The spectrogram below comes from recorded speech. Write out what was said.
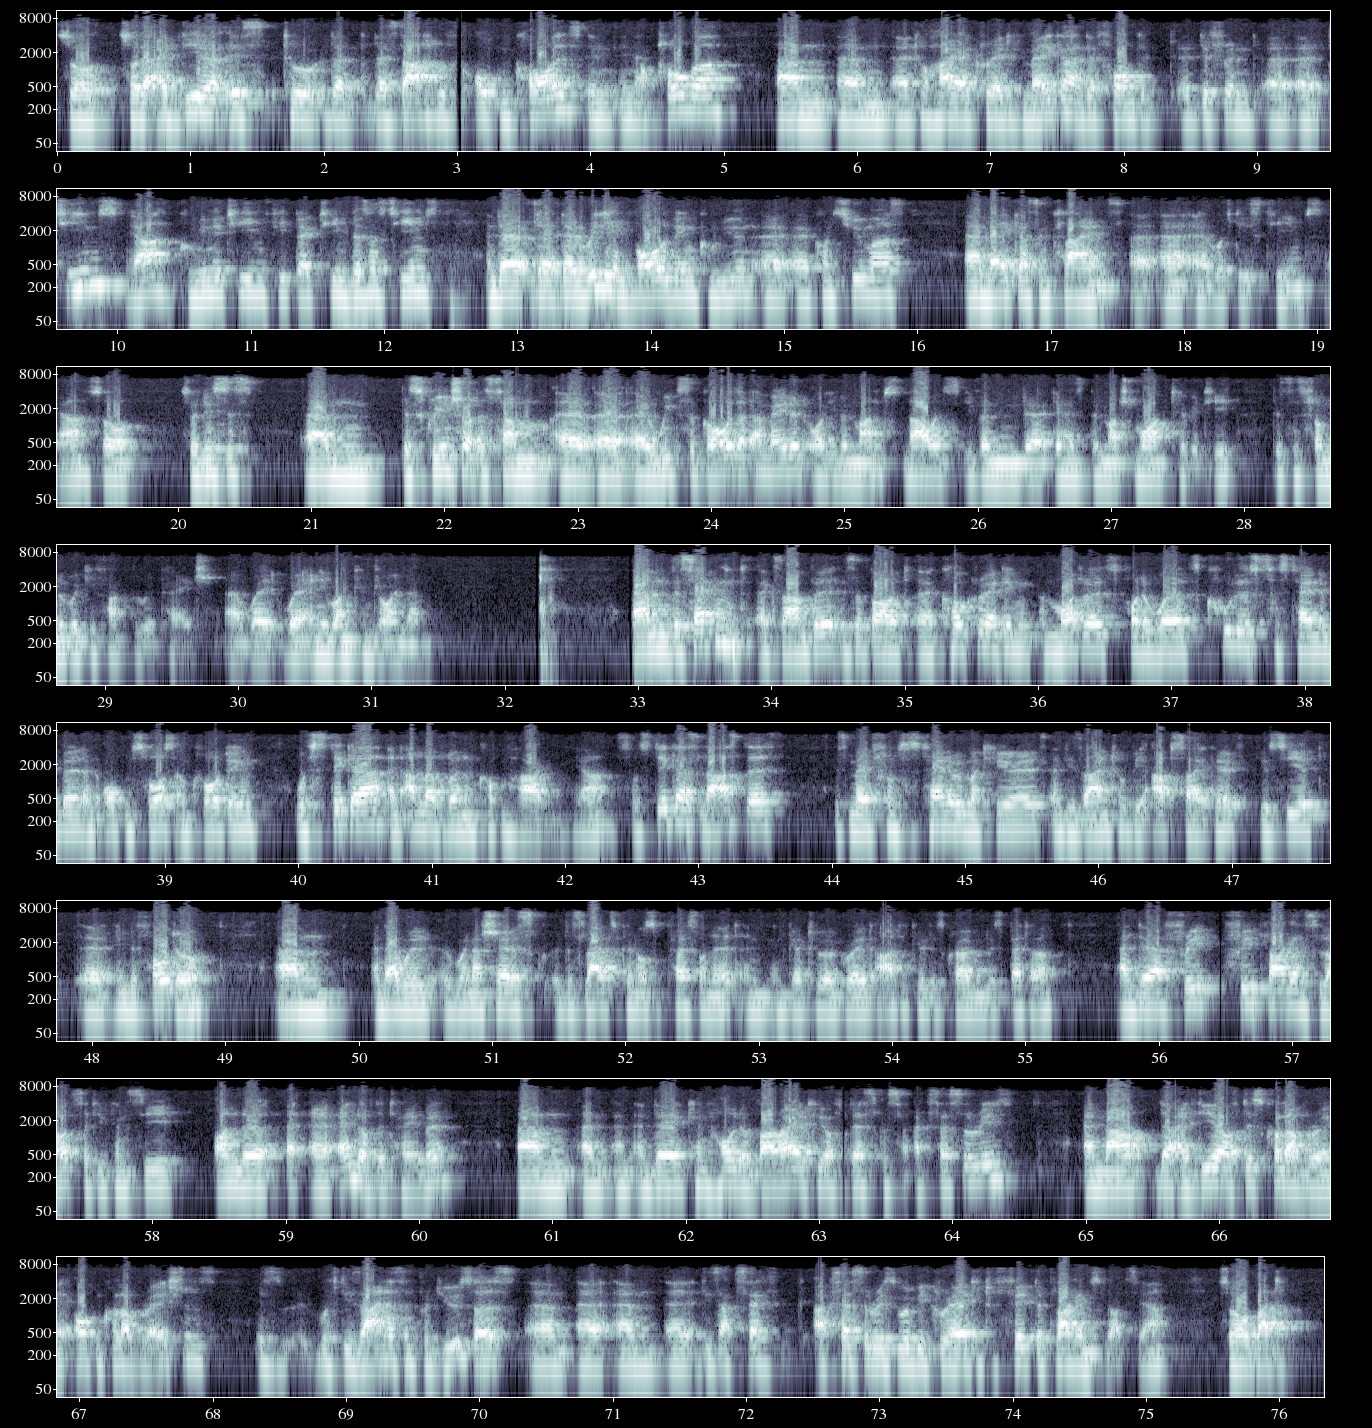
So, so the idea is to that they started with open calls in, in October, um, um, uh, to hire a creative maker, and they formed a, a different uh, uh, teams, yeah, community team, feedback team, business teams, and they're they're, they're really involving commun- uh, consumers, makers, and clients with these teams, yeah. So so this is um, the screenshot is some uh, uh, weeks ago that I made it, or even months. Now it's even there, there has been much more activity. This is from the Wikifactory page, uh, where where anyone can join them. Um, the second example is about uh, co-creating models for the world's coolest sustainable and open source, I'm quoting, with Stykka and Underbrunn in Copenhagen. Yeah, So Stykka's last death is made from sustainable materials and designed to be upcycled. You see it uh, in the photo. Um, and I will, when I share this, the slides, you can also press on it and, and, get to a great article describing this better. And there are free, free plugin slots that you can see on the uh, end of the table um, and, and, and they can hold a variety of desk accessories. And now the idea of this collaborate, open collaborations is with designers and producers, um, uh, um, uh, these access accessories will be created to fit the plugin slots. Yeah. So, but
